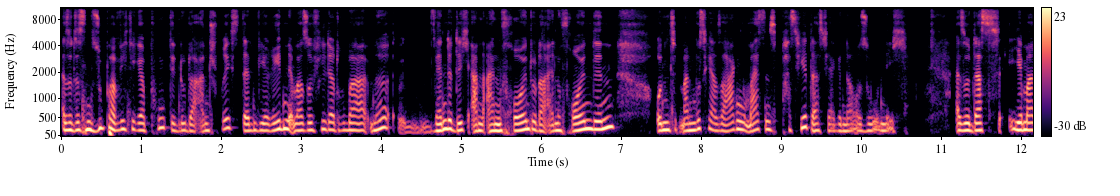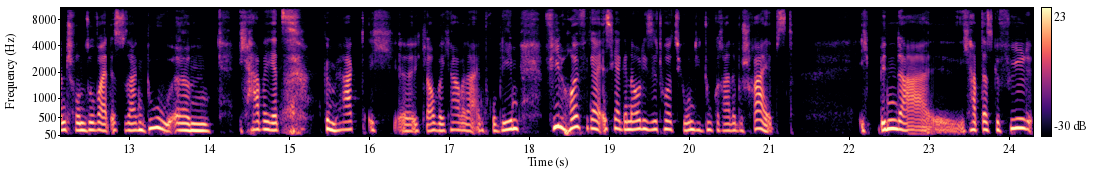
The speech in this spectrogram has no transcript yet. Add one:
also das ist ein super wichtiger Punkt, den du da ansprichst, denn wir reden immer so viel darüber, ne, wende dich an einen Freund oder eine Freundin. Und man muss ja sagen, meistens passiert das ja genau so nicht. Also, dass jemand schon so weit ist zu sagen, du, ähm, ich habe jetzt gemerkt, ich, äh, ich glaube, ich habe da ein Problem. Viel häufiger ist ja genau die Situation, die du gerade beschreibst. Ich bin da, ich habe das Gefühl,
